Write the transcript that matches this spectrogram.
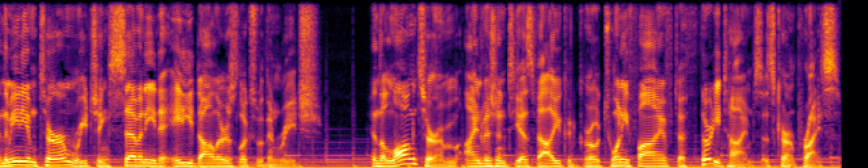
In the medium term, reaching 70 to $80 looks within reach. In the long term, I envision TIA's value could grow 25 to 30 times its current price.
